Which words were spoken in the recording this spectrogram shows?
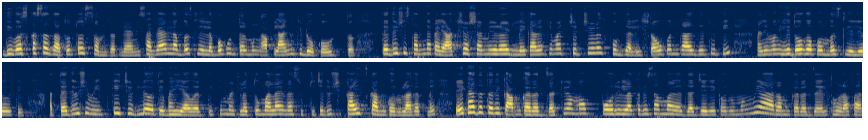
दिवस कसा जातो तोच समजत नाही. आणि सगळ्यांना बसलेलं बघून तर मग आपलं आणखी डोकं उठतं. त्या दिवशी संध्याकाळी अक्षरशः मी रडले कारण की माझी चिडचिडच खूप झाली. श्राऊ पण त्रास देत होती. आणि मग हे दोघं पण बसलेले होते. त्या दिवशी मी इतके चिडले होते भैयावरती की म्हटलं तू मला आहे ना सुट्टीच्या दिवशी काहीच काम करू लागत नाही. एखादं तरी काम करत जा किंवा मग पोरीला तरी सांभाळत जा जेणेकरून मग मी आराम करत जाईल थोडाफार.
